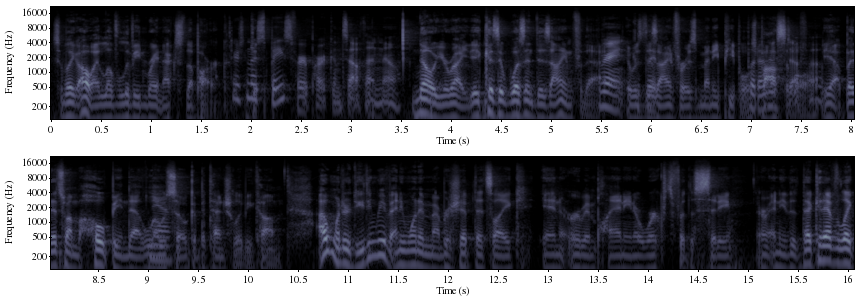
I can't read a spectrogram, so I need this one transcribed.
So like, oh, I love living right next to the park. There's no space for a park in South End now. No, you're right. Because it wasn't designed for that. Right, It was designed for as many people as put other stuff possible. Yeah, but that's what I'm hoping that Yeah. Loso could potentially become. I wonder, do you think we have anyone in membership that's like in urban planning or works for the city or any of that, that could have like,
